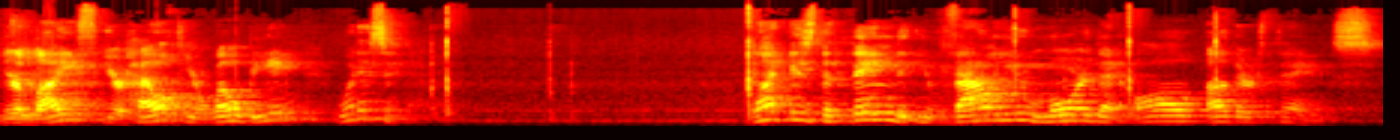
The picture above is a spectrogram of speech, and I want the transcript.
Your life? Your health? Your well being? What is it? What is the thing that you value more than all other things?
